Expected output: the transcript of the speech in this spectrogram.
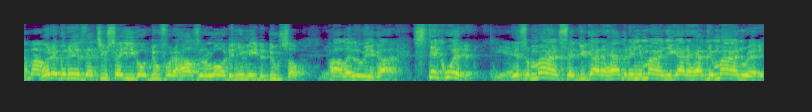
Come on. Whatever it is that you say you go do for the house of the Lord, then you need to do so. Hallelujah, God. Stick with it. Yeah. It's a mindset. You got to have it in your mind. You got to have your mind ready.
